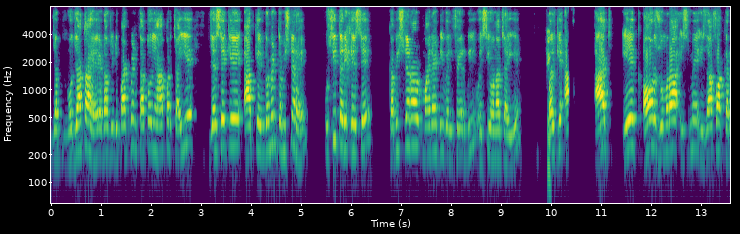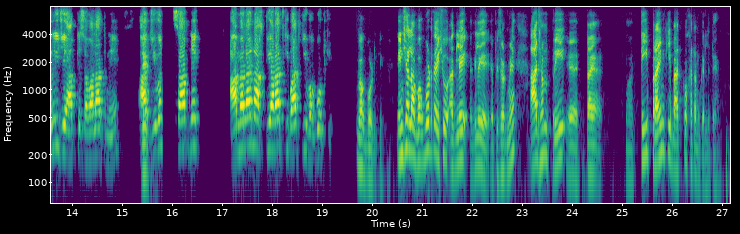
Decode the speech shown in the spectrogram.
जब वो जाता है हेड ऑफ़ द डिपार्टमेंट का तो यहाँ पर चाहिए जैसे कि आपके इंडोमेंट कमिश्नर है उसी तरीके से कमिश्नर और माइनॉरिटी वेलफेयर भी वैसी होना चाहिए। बल्कि आज एक और जुमरा इसमें इजाफा कर लीजिए आपके सवालात में। आज जीवन साहब ने आमलाना अख्तियार की बात की वक्फ बोर्ड की। वक्फ बोर्ड की। इनशाला वक्फ बोर्ड का इशू अगले अगले एपिसोड में। आज हम प्री टी प्राइम की बात को ख़त्म कर लेते हैं।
